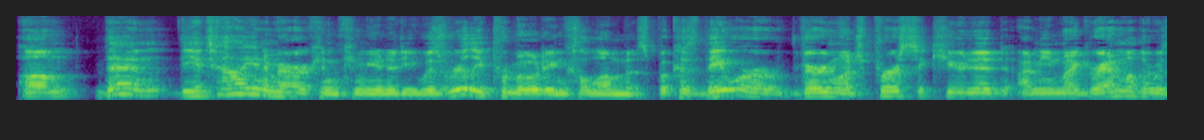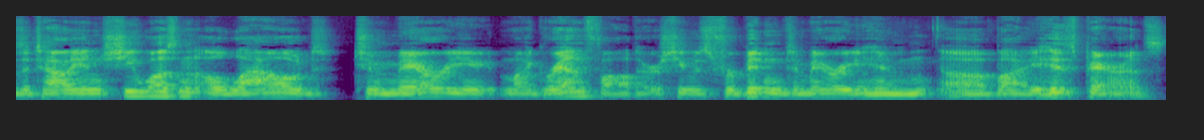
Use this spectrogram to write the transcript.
Um, then the Italian American community was really promoting Columbus because they were very much persecuted. I mean, my grandmother was Italian. She wasn't allowed to marry my grandfather. She was forbidden to marry him uh, by his parents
